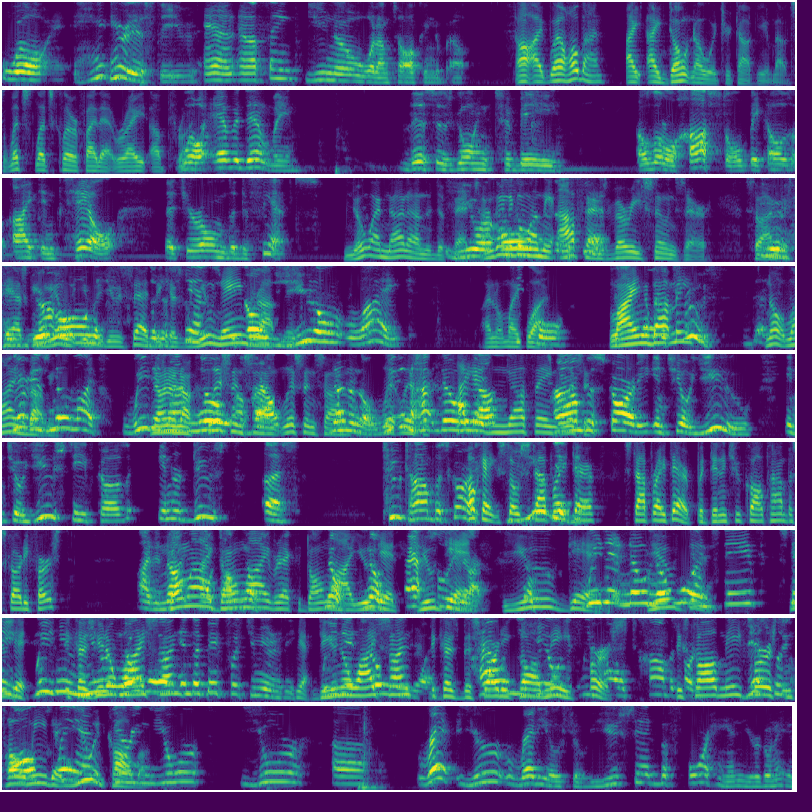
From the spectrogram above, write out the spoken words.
Well, he- here it is, Steve, and and I think you know what I'm talking about. Uh, I, well, hold on. I, I don't know what you're talking about. So let's let's clarify that right up front. Well, evidently, this is going to be a little hostile because I can tell that you're on the defense. no, I'm not on the defense. You are I'm going to go on the, the offense defense. very soon, sir. So I'm You're- just asking you're what you, you said because you name because me, you don't like I don't like what lying about me. Truth. No, lying There about is me. no lie. We did no, no, not no. know Listen, about son. Listen, son. no, no, no. We listen. ha- know I had about nothing. Tom listen, Biscardi until you, until you, Steve Kulls, introduced us to Tom Biscardi. okay, so You stop right there. Stop right there. But didn't you call Tom Biscardi first? I did not. Don't lie. Don't no. lie, Rick. Don't No, lie. You no, did. You did. not. You did. We didn't know no You one. Steve. Steve, we knew Because you know no why, son? in the Bigfoot community. Yeah. Do We you know why, son? Because Biscardi called me did first. He called me This first and told me that you planned would call during him. your your uh re- your radio show. You said beforehand you're going to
